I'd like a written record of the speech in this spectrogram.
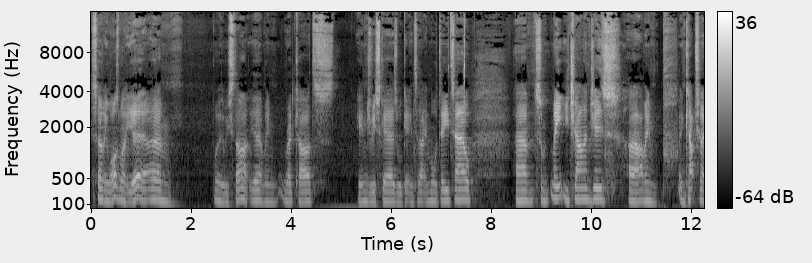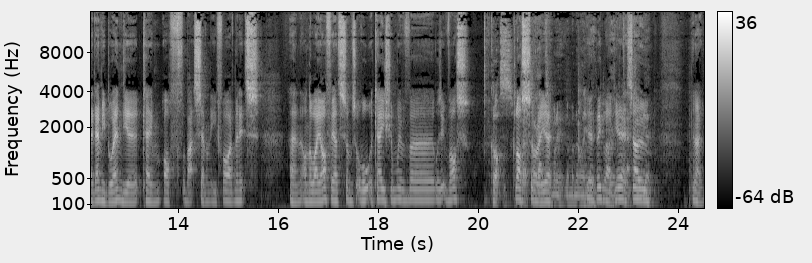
Certainly was, mate. Yeah. Um, where do we start? Yeah, I mean, red cards, injury scares. We'll get into that in more detail. Um, some meaty challenges. Uh, I mean, encapsulated Emi Buendia came off about 75 minutes, and on the way off, he had some sort of altercation with uh, was it Voss? Klos. Klos, sorry, yeah. Captain, wasn't it? Number nine. Yeah, the big lad, yeah. captain, So- yeah. you know,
